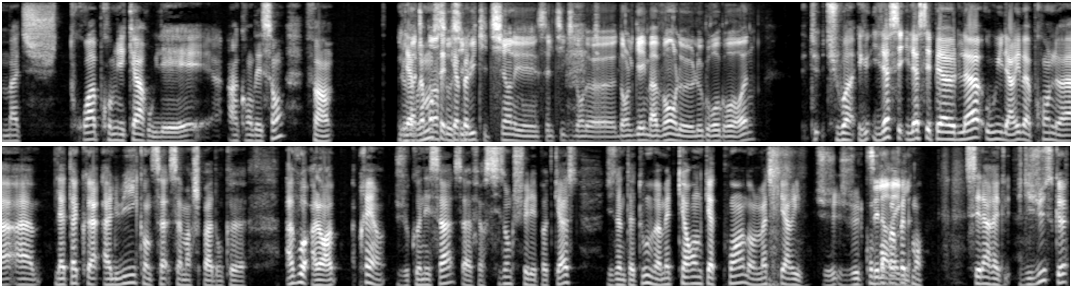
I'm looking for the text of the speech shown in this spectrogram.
match 3 premier quart où il est incandescent. Enfin, il a vraiment cette capacité. C'est lui qui tient les Celtics dans le dans le game avant le, le gros gros run tu, vois, il a ces, il a ces périodes-là où il arrive à prendre l'attaque à, lui quand ça, ça marche pas. Donc, euh, à voir. Alors après, hein, je connais ça. Ça va faire six ans que je fais les podcasts. Jason Tatum va mettre 44 points dans le match qui arrive. Je, je le comprends parfaitement. C'est la règle. Je dis juste que,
